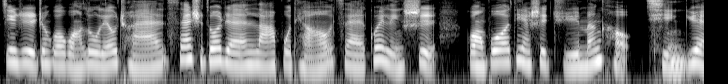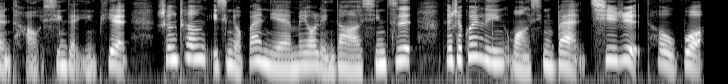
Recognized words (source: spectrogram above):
近日，中国网络流传三十多人拉布条在桂林市广播电视局门口请愿讨薪的影片，声称已经有半年没有领到薪资。但是，桂林网信办七日透过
